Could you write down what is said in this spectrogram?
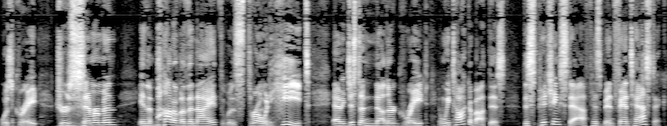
was great. Drew Zimmerman in the bottom of the ninth was throwing heat. I mean, just another great. And we talk about this. This pitching staff has been fantastic.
